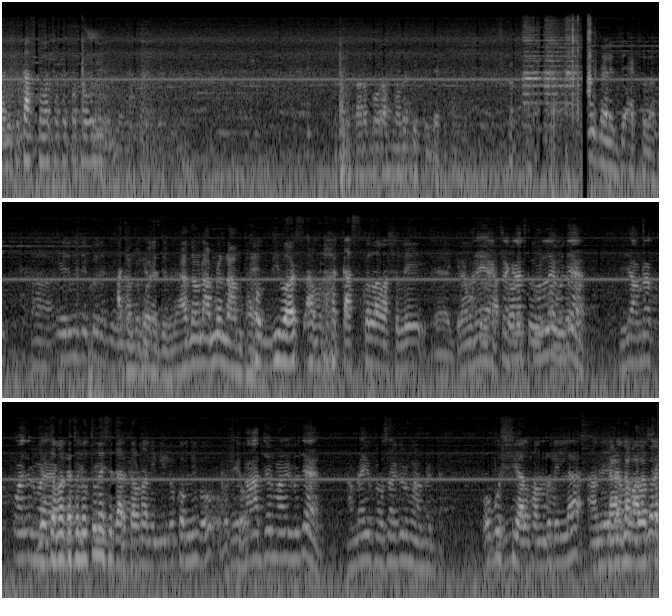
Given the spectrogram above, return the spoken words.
আমি একটু কাস্টমার সাথে কথা বলি তারপর আপনাদেরকে একটু দেখাই একশো টাকা এর মধ্যে করে দিই আচ্ছা, আপনি ঠিক করে আছে। দেবেন। আর যেমন আপনার নাম থাকে। আমরা কাজ করলাম আসলে আহ, গ্রাম অঞ্চলে কাজ একটা করা কাজ তো করলে অনেক বুঝেন ব্যাপার। এই যে আমরা কয়জন ভাই যেহেতু আমার কাছে নতুন এসে যার কারণে আমি বিলও কম নিব অবশ্যই পাঁচজন মানুষ বুঝেন আমরা এই প্রচার করব আমরা অবশ্যই আলহামদুলিল্লাহ আমি এটা কাজটা আমার ভালো করে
